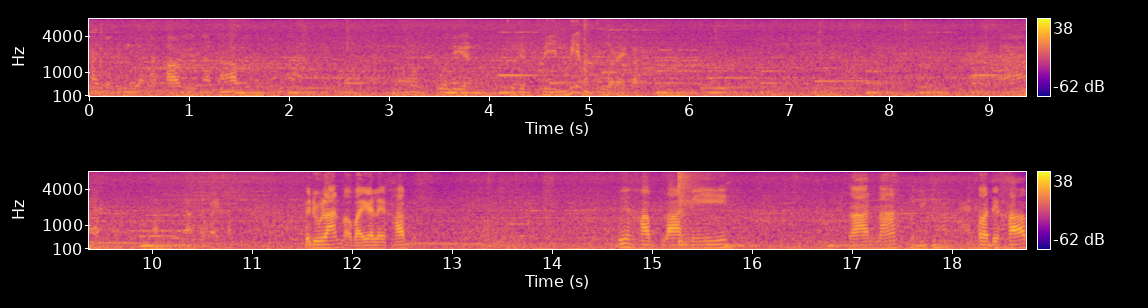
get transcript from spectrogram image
ข้าวเหนียวทุเรียนนะครับนะครับโอ้ทุเรียนทุเรียนพรีเมียมคืออะไรครับครับร้านต่อไปครับ ไปดูร้านต่อไปกันเลยครับนี่ครับร้านนี้ ร้านนะสวัสดีครับ สวัสดีครับ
